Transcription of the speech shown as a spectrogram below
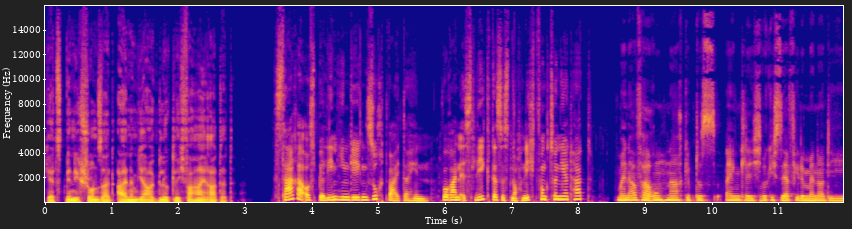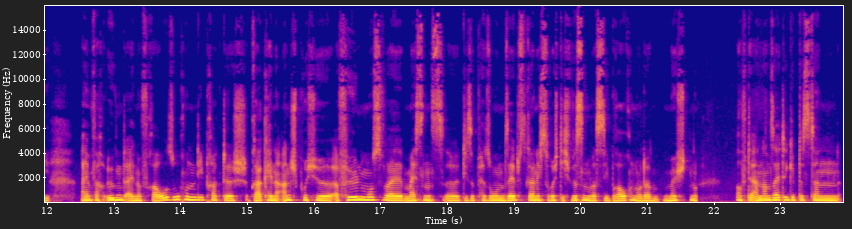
Jetzt bin ich schon seit einem Jahr glücklich verheiratet. Sarah aus Berlin hingegen sucht weiterhin. Woran es liegt, dass es noch nicht funktioniert hat? Meiner Erfahrung nach gibt es eigentlich wirklich sehr viele Männer, die einfach irgendeine Frau suchen, die praktisch gar keine Ansprüche erfüllen muss, weil meistens äh, diese Personen selbst gar nicht so richtig wissen, was sie brauchen oder möchten. Auf der anderen Seite gibt es dann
